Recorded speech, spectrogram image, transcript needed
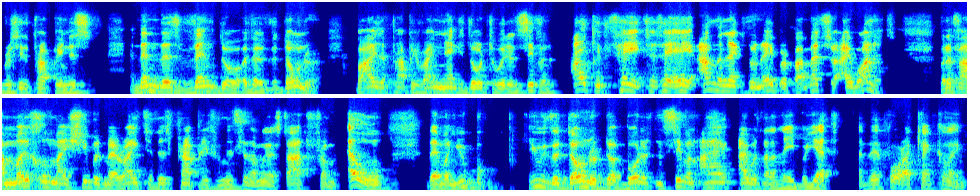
receive the property in Nissan, and then this vendor, the, the donor, buys a property right next door to it in Sivan, I could say to say, hey, I'm the next door neighbor, but Metzger, I want it. But if I'm Michael my shibud my right to this property from this, I'm going to start from L, then when you you the donor bought it in Sivan, I I was not a neighbor yet, and therefore I can't claim.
